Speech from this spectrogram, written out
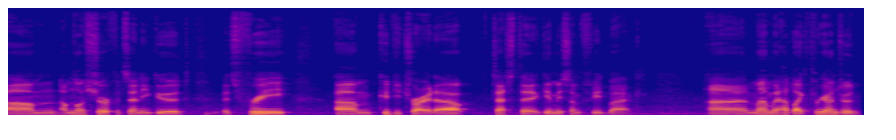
Um, I'm not sure if it's any good. It's free. Um, could you try it out? Test it. Give me some feedback. And man, we had like 300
